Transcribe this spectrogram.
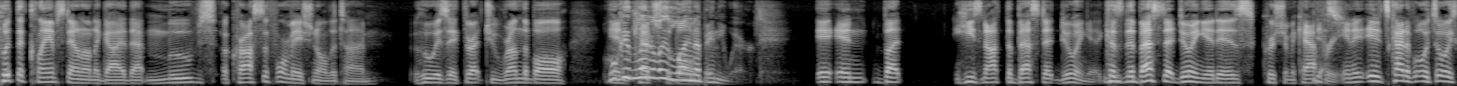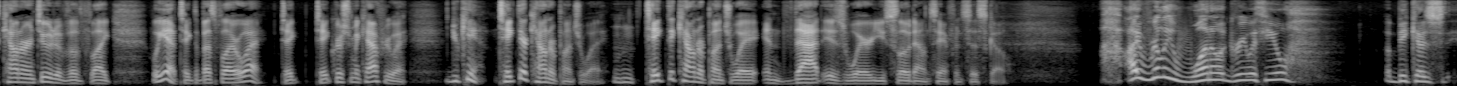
put the clamps down on a guy that moves across the formation all the time, who is a threat to run the ball, Who can literally line up anywhere. A- and but he's not the best at doing it because the best at doing it is Christian McCaffrey, Mm-hmm. Yes. and it, it's kind of it's always counterintuitive of like, well, yeah, take the best player away, take take Christian McCaffrey away, You can't. take their counterpunch away, Mhm. take the counterpunch away, and that is where you slow down San Francisco. I really want to agree with you because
